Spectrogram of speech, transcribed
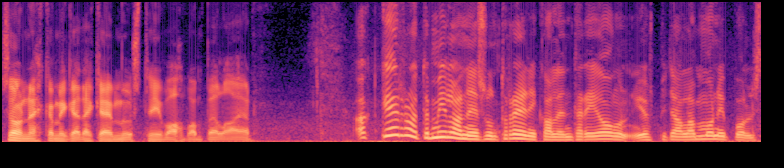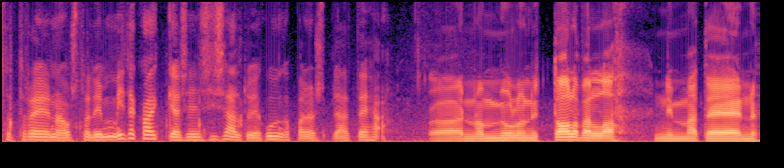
se on ehkä mikä tekee myös niin vahvan pelaajan. Kerro, että millainen sun treenikalenteri on, jos pitää olla monipuolista treenausta, niin mitä kaikkea siihen sisältyy ja kuinka paljon sitä pitää tehdä? No minulla on nyt talvella, niin mä teen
